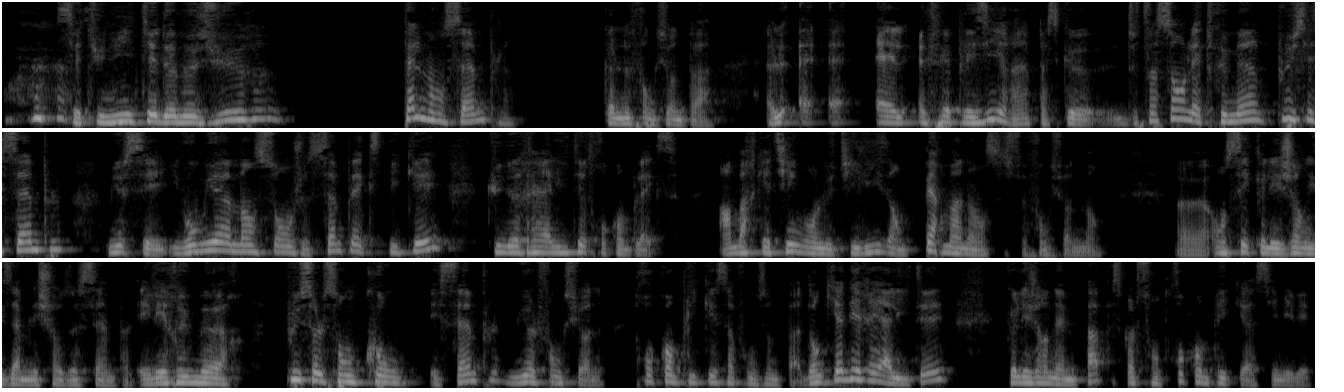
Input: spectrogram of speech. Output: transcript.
c'est une unité de mesure tellement simple qu'elle ne fonctionne pas. Elle, elle, elle, fait plaisir, hein, parce que de toute façon, l'être humain, plus c'est simple, mieux c'est. Il vaut mieux un mensonge simple à expliquer qu'une réalité trop complexe. En marketing, on l'utilise en permanence, ce fonctionnement. Euh, on sait que les gens, ils aiment les choses simples. Et les rumeurs, plus elles sont cons et simples, mieux elles fonctionnent. Trop compliquées, ça fonctionne pas. Donc il y a des réalités que les gens n'aiment pas parce qu'elles sont trop compliquées à assimiler.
